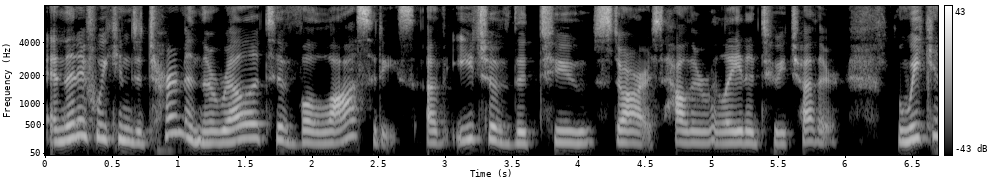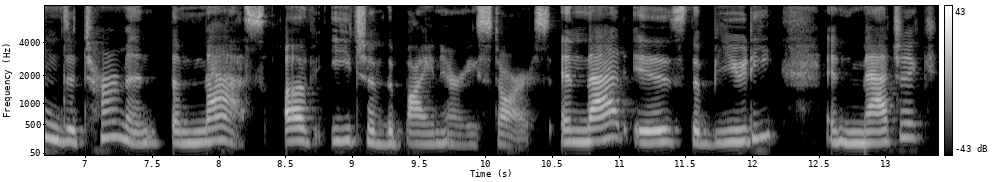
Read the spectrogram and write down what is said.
and then if we can determine the relative velocities of each of the two stars, how they're related to each other, we can determine the mass of each of the binary stars. And that is the beauty and magic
